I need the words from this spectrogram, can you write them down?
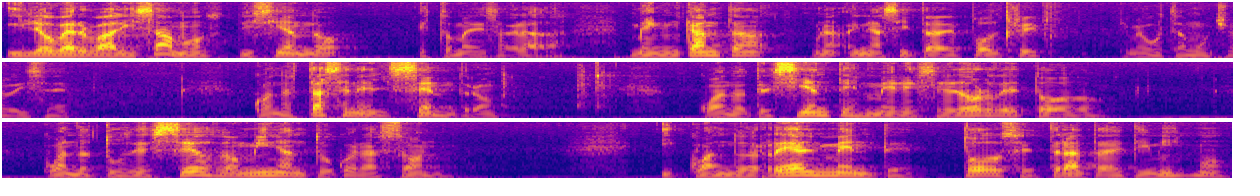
Y lo verbalizamos diciendo, esto me desagrada. Me encanta una, cita de Paul Tripp que me gusta mucho, dice, cuando estás en el centro, cuando te sientes merecedor de todo, cuando tus deseos dominan tu corazón, y cuando realmente todo se trata de ti mismo,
